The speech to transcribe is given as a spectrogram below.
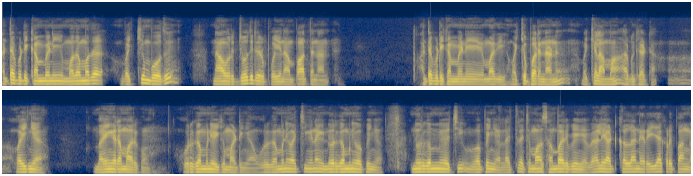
அட்டைப்பெட்டி கம்பெனி முத முத வைக்கும்போது நான் ஒரு ஜோதிடர் போய் நான் பார்த்தேன் நான். அட்டைப்பெட்டி கம்பெனி மாதிரி வைக்க போகிறேன் நான் வைக்கலாமா அப்படின்னு கேட்டேன். வைங்க பயங்கரமாக இருக்கும். ஒரு கம்பெனி வைக்க மாட்டீங்க. ஒரு கம்பெனி வச்சிங்கன்னா இன்னொரு கம்பெனி வைப்பீங்க. இன்னொரு கம்பெனி வச்சு வைப்பீங்க. லட்ச லட்சமாக சம்பாதிப்பீங்க. வேலையாட்கள்லாம் நிறையா கிடைப்பாங்க.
